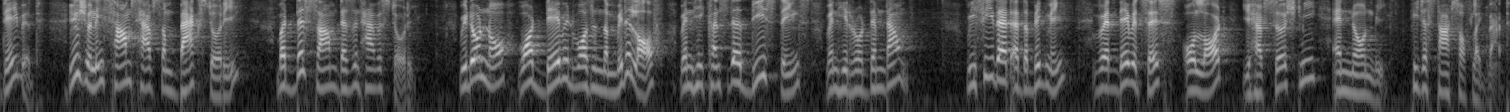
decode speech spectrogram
David. Usually, psalms have some backstory, but this psalm doesn't have a story. We don't know what David was in the middle of when he considered these things when he wrote them down. We see that at the beginning, where David says, O Lord, you have searched me and known me. He just starts off like that.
